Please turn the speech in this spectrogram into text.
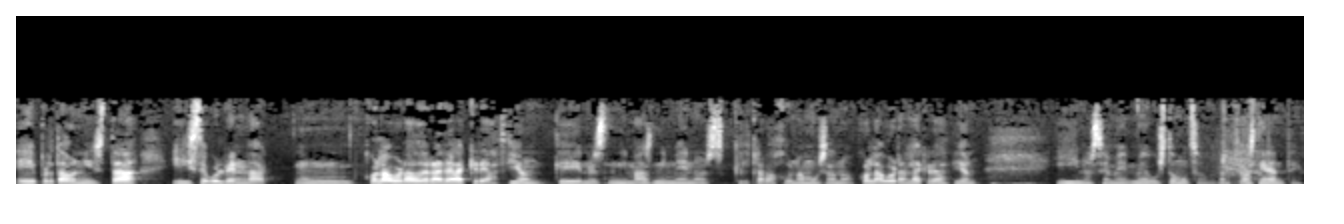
eh, protagonista y se vuelve una mm, colaboradora de la creación, que no es ni más ni menos que el trabajo de una musa, ¿no? Colabora en la creación y no sé, me, gustó mucho, me pareció fascinante.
